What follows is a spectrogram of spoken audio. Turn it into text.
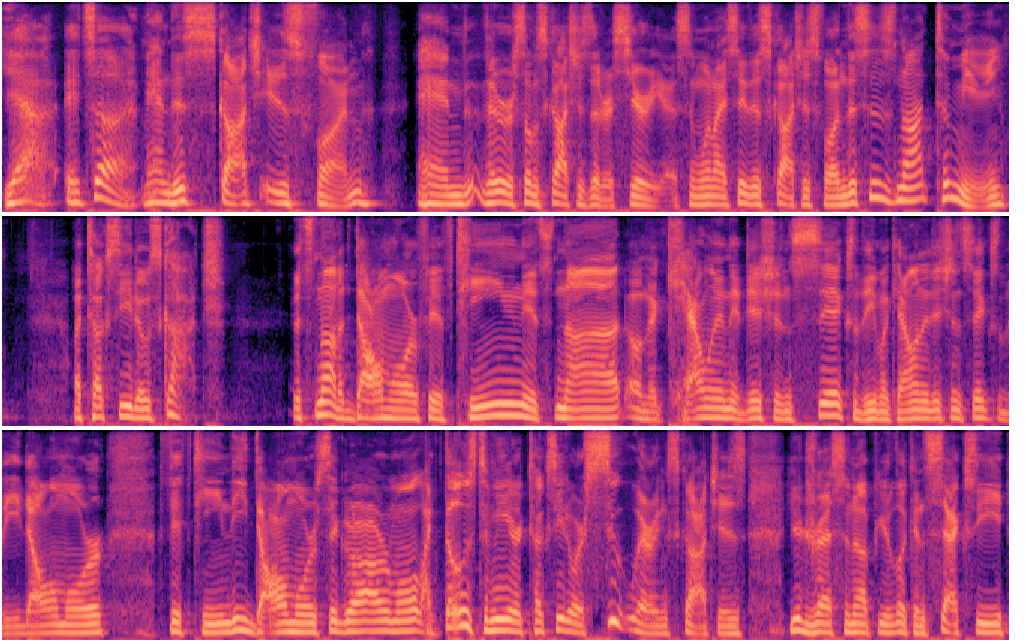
Yeah, it's uh man, this scotch is fun. And there are some scotches that are serious. And when I say this scotch is fun, this is not to me a tuxedo scotch. It's not a Dalmore 15. It's not a Macallan Edition 6, the Macallan Edition 6, the Dalmore 15, the Dalmore Cigar Malt. Like those to me are tuxedo or suit wearing scotches. You're dressing up, you're looking sexy,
